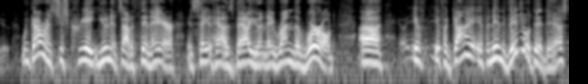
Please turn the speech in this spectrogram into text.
issue. When governments just create units out of thin air and say it has value and they run the world, uh, if, if a guy, if an individual did this,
